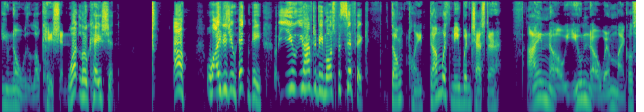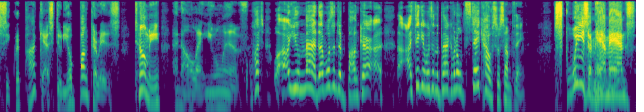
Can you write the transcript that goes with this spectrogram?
You know the location. What location? Ow! Why did you hit me? You you have to be more specific. Don't play dumb with me, Winchester. I know you know where Michael's secret podcast studio bunker is. Tell me, and I'll let you live. What? Well, Are you mad? That wasn't a bunker. I, I think it was in the back of an old steakhouse or something. Squeeze him, ham hands!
